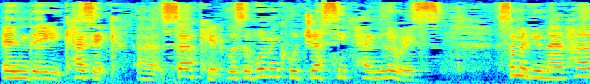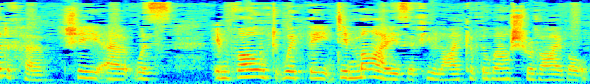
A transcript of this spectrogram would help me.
in the Keswick uh, circuit was a woman called Jessie Penn Lewis. Some of you may have heard of her. She uh, was involved with the demise, if you like, of the Welsh revival,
